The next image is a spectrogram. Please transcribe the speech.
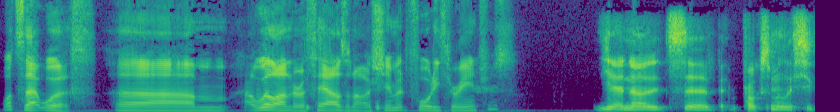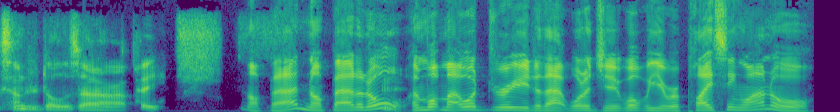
What's that worth? Um, well under a thousand, I assume, at forty-three inches. Yeah, no, it's uh, approximately six hundred dollars RRP. Not bad, not bad at all. And what what drew you to that? What did you? What were you replacing one or?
